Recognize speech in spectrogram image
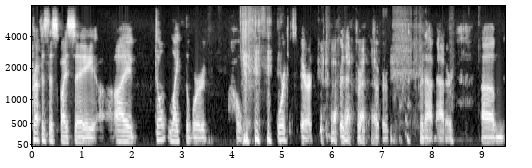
preface this by say I don't like the word hope or despair for that for, for, for that matter. Um,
